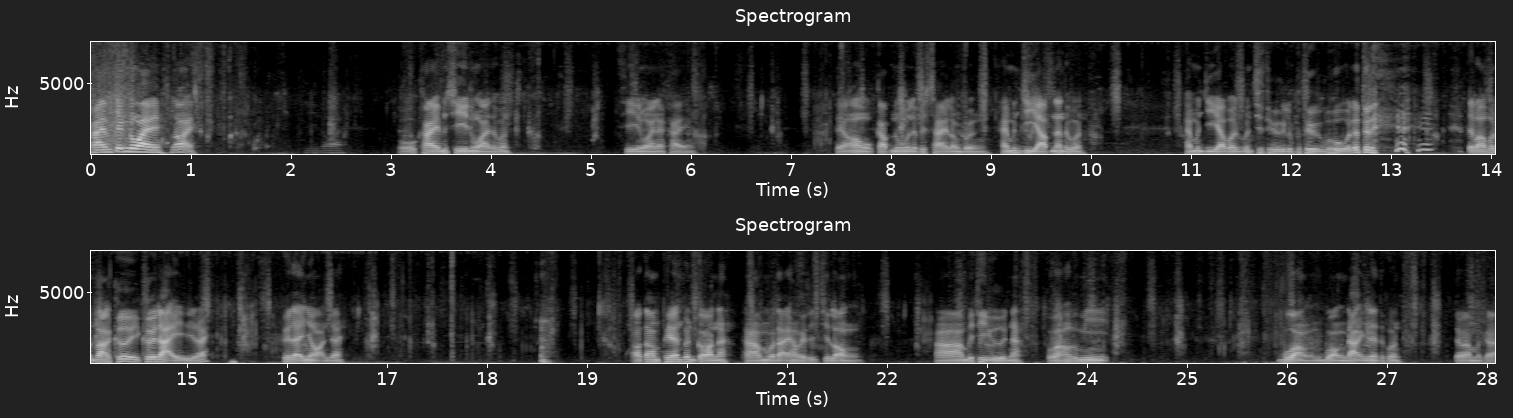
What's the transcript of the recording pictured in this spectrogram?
ไข่มันจังหน่วยร้อย โอ้ไข่มันสีหน่วยทุกคนสีหน่วยนะไข่แต่เอากับนูเลยไปใส่ลองเบิงให้มันยียบนะทุกคนให้มันยียบมันจะถือหรือถือบู๊นะตัวนี้แต่ว่าเพิ่นว่าเคยเคยได้อยู่ได้เคยได้หย่อนใช่เอาตามแผนเพิ่นก่อนนะถามว่าได้เฮาก็สิลองหาวิธีอื่นนะเพราะว่าเขาก็มีบ่วงบ่วงดักอยู่นะทุกคน แต่ว่ามันก็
